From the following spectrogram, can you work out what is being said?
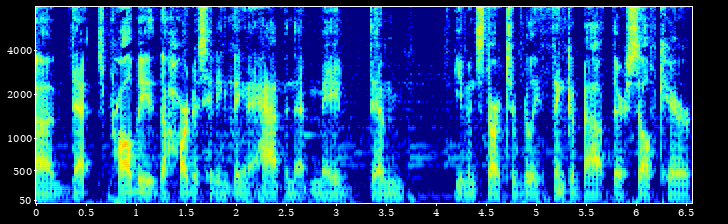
uh, that's probably the hardest hitting thing that happened that made them even start to really think about their self care.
